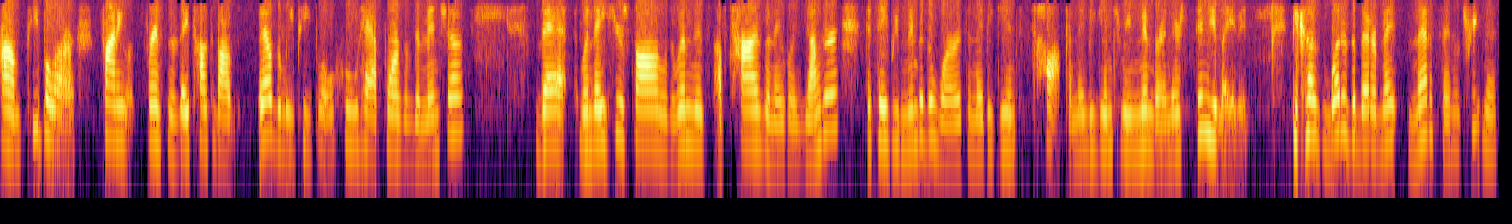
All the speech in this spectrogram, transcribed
um, people are finding, for instance, they talked about elderly people who have forms of dementia that when they hear songs, remnants of times when they were younger, that they remember the words and they begin to talk and they begin to remember and they're stimulated. Because what is a better me- medicine or treatment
